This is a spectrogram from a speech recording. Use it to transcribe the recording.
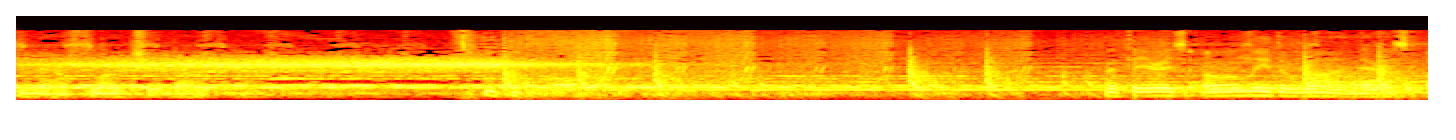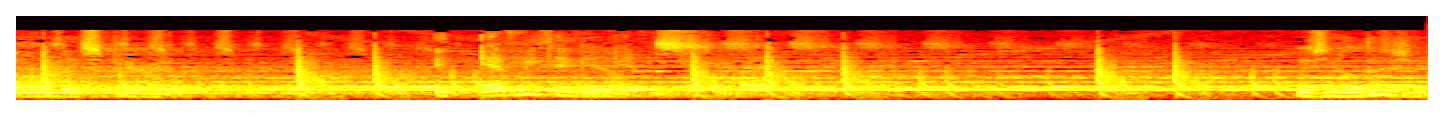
you know, floats your boat. but there is only the one, there is only spirit. Everything else is an illusion.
